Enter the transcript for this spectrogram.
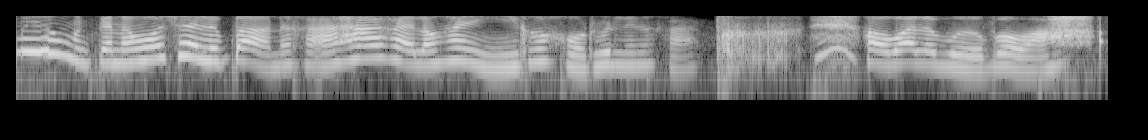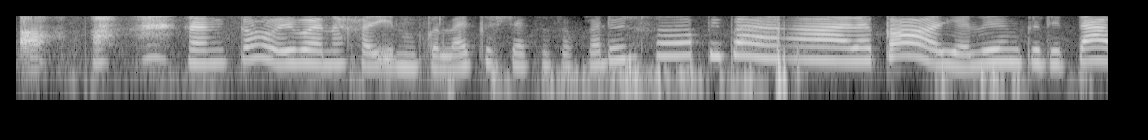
ไม่รู้เหมือนกันนะว่าใช่หรือเปล่านะคะ ถ้าใครร้องไห้อย่างนี้ก็ขอโทษด้วยนะคะ เพราะว่าระเบิดเปล่าวะนั้นก็บ๊ายบายนะคะอย่าลืมกดไลค์กดแชร์กด subscribe ด้วยนะคะบ๊ายบายแล้วก็อย่าลืมกดติดตาม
